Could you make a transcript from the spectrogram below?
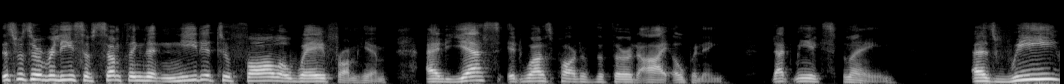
This was a release of something that needed to fall away from him. And yes, it was part of the third eye opening. Let me explain. As we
